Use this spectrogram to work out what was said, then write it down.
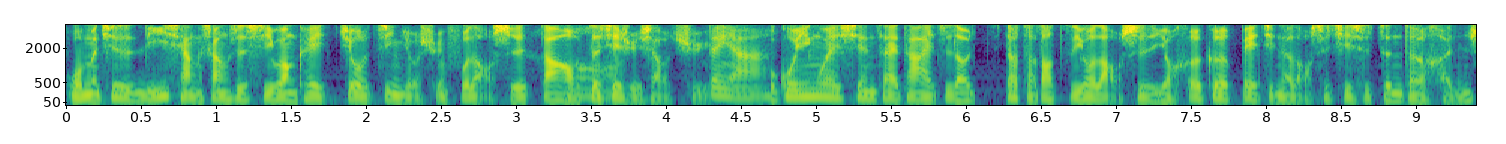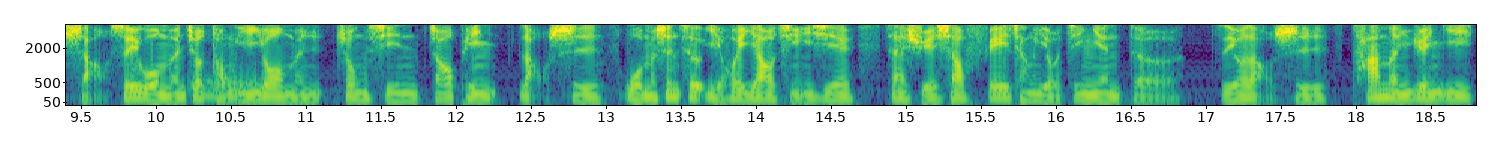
我们其实理想上是希望可以就近有巡抚老师到这些学校去。对呀。不过因为现在大家也知道，要找到资优老师有合格背景的老师，其实真的很少，所以我们就统一由我们中心招聘老师。我们甚至也会邀请一些在学校非常有经验的。只有老师，他们愿意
